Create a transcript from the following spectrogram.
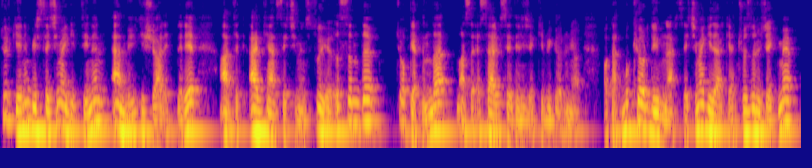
Türkiye'nin bir seçime gittiğinin en büyük işaretleri. Artık erken seçimin suyu ısındı. Çok yakında masaya servis edilecek gibi görünüyor. Fakat bu kör düğümler seçime giderken çözülecek mi?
